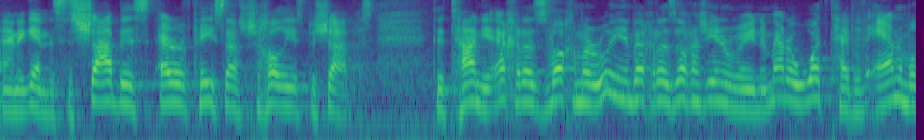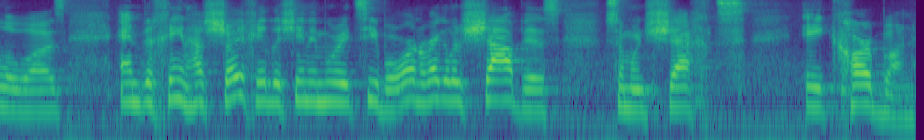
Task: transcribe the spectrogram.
And again, this is Shabbos, erev Pesach, Shecholius b'Shabbos. The Tanya, no matter what type of animal it was, and v'chein hashoiche l'shem or on a regular Shabbos, someone shechts a korban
